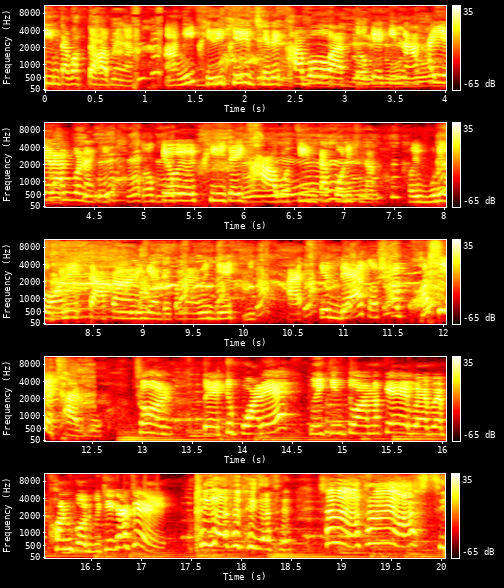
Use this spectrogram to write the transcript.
চিন্তা করতে হবে না। আমি ফ্রি ফ্রি ঝেড়ে খাব, আর তোকে কি না খাইয়ে রাখব নাকি? তোকে ওই ওই ফ্রিতেই খাব, চিন্তা করিস না। ওই বুড়ি অনেক টাকা আনে গেটে করে, আমি দেখি আজকে দেখ, ও সব খসিয়ে ছাড়বো। শোন, তো একটু পরে তুই কিন্তু আমাকে ফোন করবি, ঠিক আছে? ঠিক আছে ঠিক আছে। শোনো এখন আমি আসছি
